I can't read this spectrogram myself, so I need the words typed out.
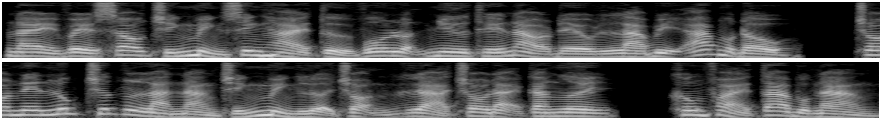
này về sau chính mình sinh hài tử vô luận như thế nào đều là bị áp một đầu, cho nên lúc trước là nàng chính mình lựa chọn gả cho đại ca ngươi, không phải ta buộc nàng,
